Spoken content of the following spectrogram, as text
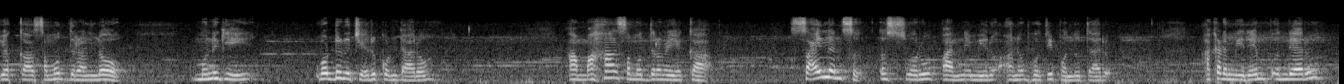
యొక్క సముద్రంలో మునిగి ఒడ్డును చేరుకుంటారో ఆ మహాసముద్రం యొక్క సైలెన్స్ స్వరూపాన్ని మీరు అనుభూతి పొందుతారు. అక్కడ మీరేం పొందారు?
